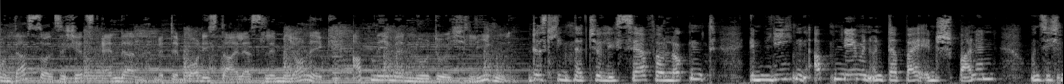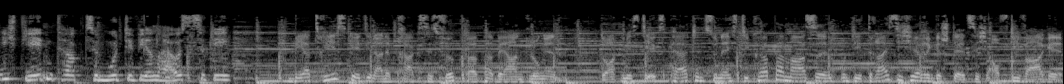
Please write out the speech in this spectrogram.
Und das soll sich jetzt ändern mit dem Bodystyler Slim Yonic. Abnehmen nur durch Liegen. Das klingt natürlich sehr verlockend. Im Liegen abnehmen und dabei entspannen und sich nicht jeden Tag zu motivieren, rauszugehen. Beatrice geht in eine Praxis für Körperbehandlungen. Dort misst die Expertin zunächst die Körpermaße und die 30-Jährige stellt sich auf die Waage.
